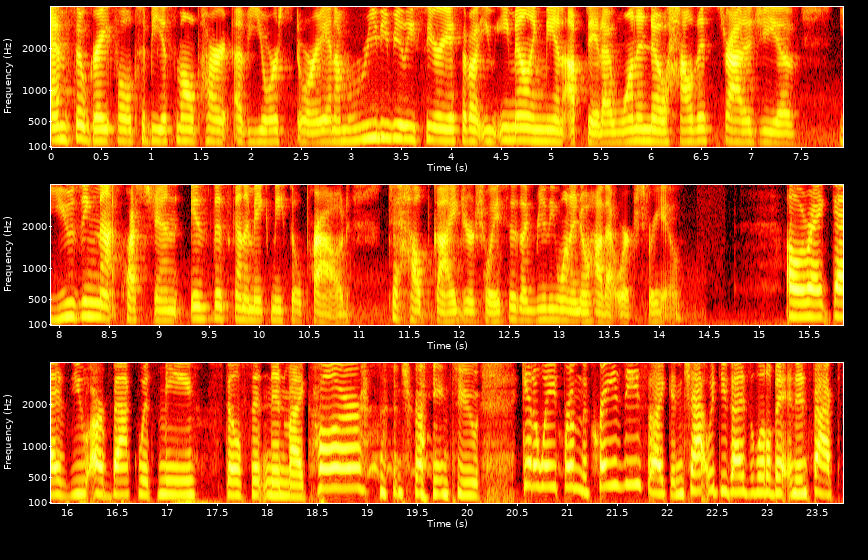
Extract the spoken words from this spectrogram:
am so grateful to be a small part of your story. And I'm really, really serious about you emailing me an update. I want to know how this strategy of using that question, is this going to make me feel proud, to help guide your choices. I really want to know how that works for you. All right, guys, you are back with me, still sitting in my car, trying to get away from the crazy so I can chat with you guys a little bit. And in fact,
